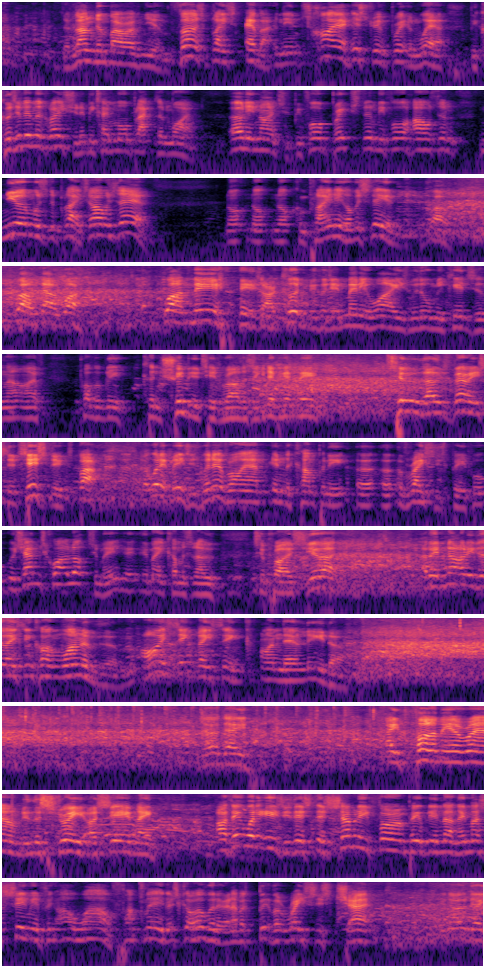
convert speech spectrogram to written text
the London Borough of Newham, first place ever in the entire history of Britain where, because of immigration, it became more black than white. Early 90s, before Brixton, before Harlesden, Newham was the place. I was there. Not, not, not complaining, obviously. And, well, well, no, what, what I mean is I couldn't because in many ways, with all my kids and that, I've probably contributed rather significantly to those very statistics. But, but, what it means is whenever I am in the company uh, uh, of racist people, which happens quite a lot to me, it, it may come as no surprise to you. I, I, mean, not only do they think I'm one of them, I think they think I'm their leader. they, they follow me around in the street. I see them, they I think what it is is there's so many foreign people in London. They must see me and think, oh wow, fuck me, let's go over there and have a bit of a racist chat. Know, they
